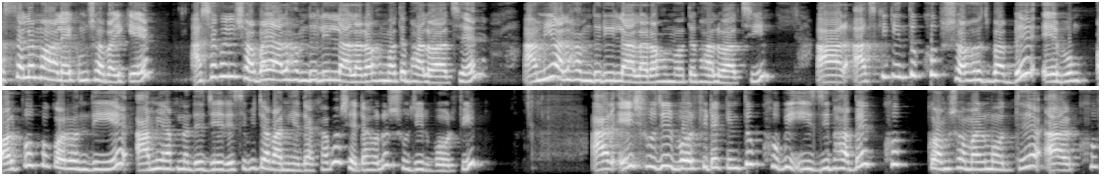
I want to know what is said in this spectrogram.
আসসালামু আলাইকুম সবাইকে। আশা করি সবাই আলহামদুলিল্লাহ আল্লাহ রহমতে ভালো আছেন। আমি আলহামদুলিল্লাহ আল্লাহ রহমতে ভালো আছি। আর আজকে কিন্তু খুব সহজভাবে এবং অল্প উপকরণ দিয়ে আমি আপনাদের যে রেসিপিটা বানিয়ে দেখাবো, সেটা হলো সুজির বরফি। আর এই সুজির বরফিটা কিন্তু খুবই ইজিভাবে খুব কম সময়ের মধ্যে আর খুব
